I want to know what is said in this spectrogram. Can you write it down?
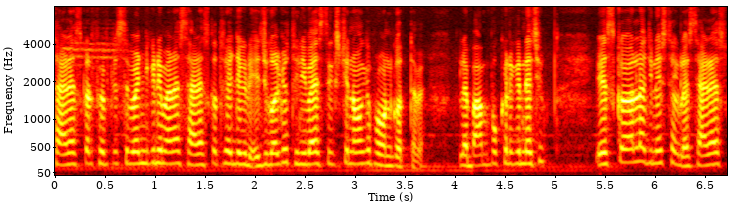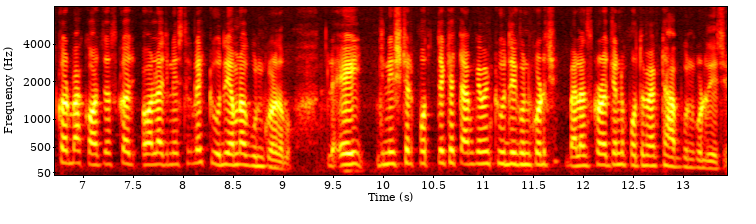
sine square fifty seven degree minus sine square three degree is equal to three by sixteen আমাকে প্রমাণ করতে হবে। তাহলে বাম পক্ষে লিখে নিয়েছি। স্কোয়ারওয়ালা জিনিস থাকলে সাইন স্কোয়ার বা কজ স্কোয়ারওয়ালা জিনিস থাকলে টু দিয়ে আমরা গুণ করে দেবো। তাহলে এই জিনিসটার প্রত্যেকটা টার্মকে আমি টু দিয়ে গুণ করেছি ব্যালেন্স করার জন্য প্রথমে একটা হাফ গুণ করে দিয়েছি।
